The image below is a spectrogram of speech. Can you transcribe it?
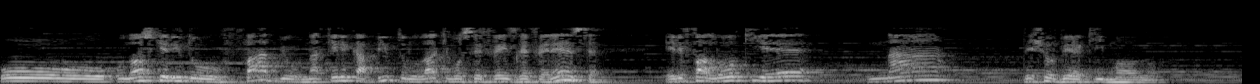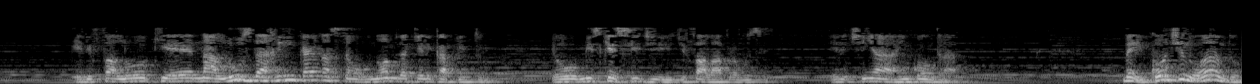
O, o, nosso querido Fábio, naquele capítulo lá que você fez referência, ele falou que é na. Deixa eu ver aqui, Mauro. Ele falou que é na luz da reencarnação, o nome daquele capítulo. Eu me esqueci de, de falar para você ele tinha encontrado. Bem, continuando,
